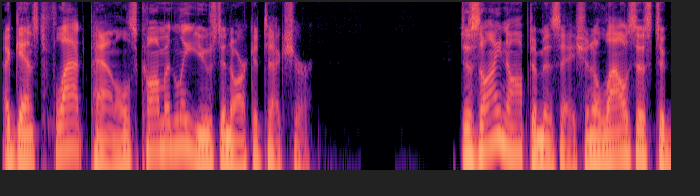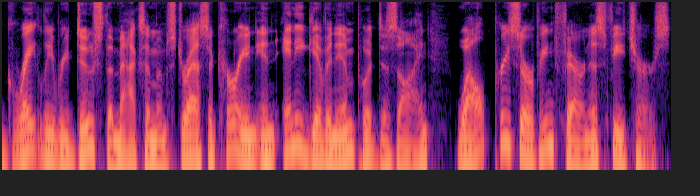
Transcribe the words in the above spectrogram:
against flat panels commonly used in architecture. Design optimization allows us to greatly reduce the maximum stress occurring in any given input design while preserving fairness features.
